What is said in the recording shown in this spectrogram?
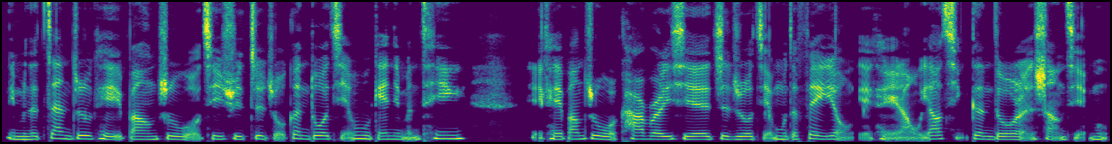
你们的赞助可以帮助我继续制作更多节目给你们听。也可以帮助我 cover 一些制作节目的费用，也可以让我邀请更多人上节目。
